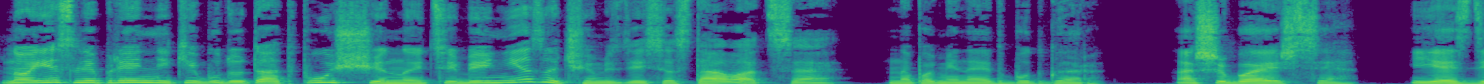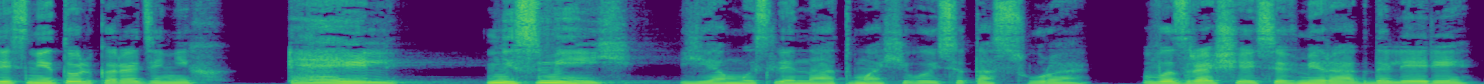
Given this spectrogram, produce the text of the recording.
«Но если пленники будут отпущены, тебе незачем здесь оставаться», — напоминает Будгар. «Ошибаешься. Я здесь не только ради них». «Эйль, не смей!» Я мысленно отмахиваюсь от Асура. «Возвращайся в Мирак, Далери»,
